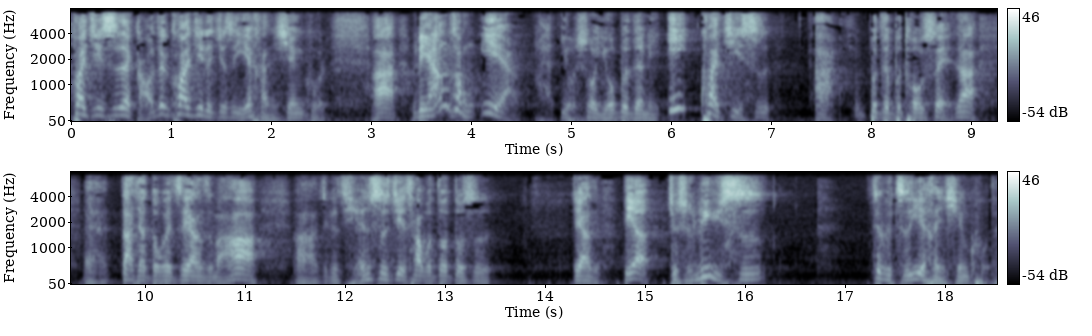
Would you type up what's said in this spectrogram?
会计师搞这个会计的，就是也很辛苦的啊。两种业啊，有时候由不得你。一会计师啊，不得不偷税是吧？哎，大家都会这样子嘛啊。啊，这个全世界差不多都是这样子。第二就是律师，这个职业很辛苦的。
